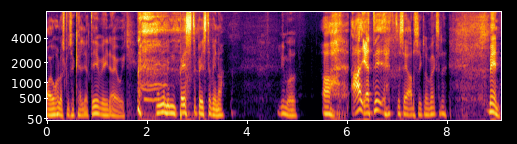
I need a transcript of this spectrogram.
røvhuller skulle jeg kalde jer, det ved jeg jo ikke. Nogle af mine bedste, bedste venner. Lige måde. Og, ah, ja, det, det sagde Anders ikke, mærke til det. Men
